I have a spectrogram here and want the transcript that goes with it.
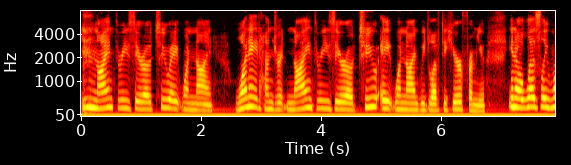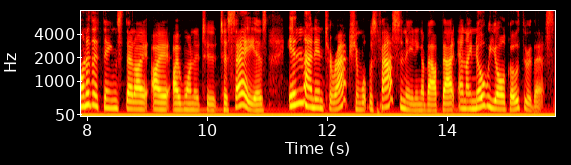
930 2819. 1 800 930 2819. We'd love to hear from you. You know, Leslie, one of the things that I, I, I, wanted to, to say is in that interaction, what was fascinating about that, and I know we all go through this,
